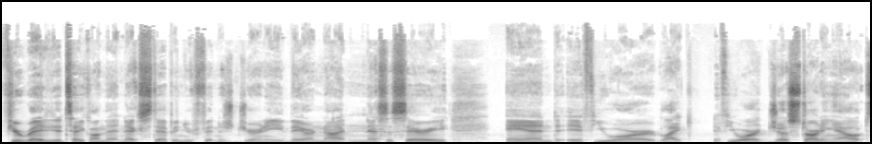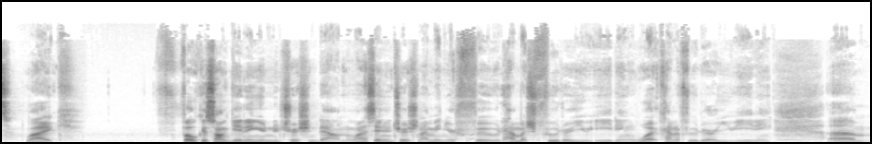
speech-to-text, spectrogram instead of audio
if you're ready to take on that next step in your fitness journey. They are not necessary, and if you are like if you are just starting out, like focus on getting your nutrition down. When I say nutrition, I mean your food. How much food are you eating? What kind of food are you eating? Um,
